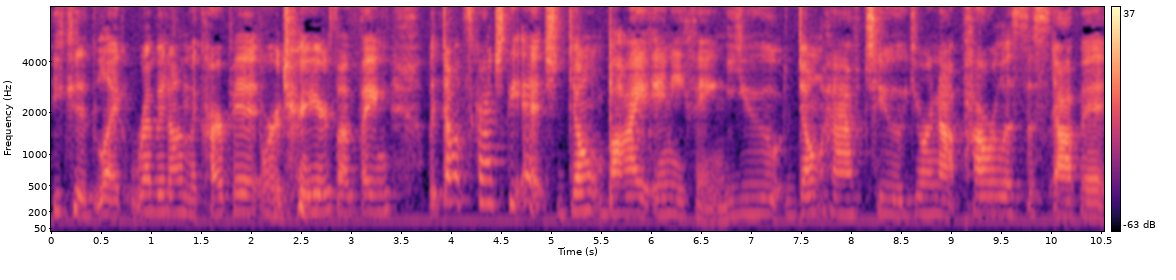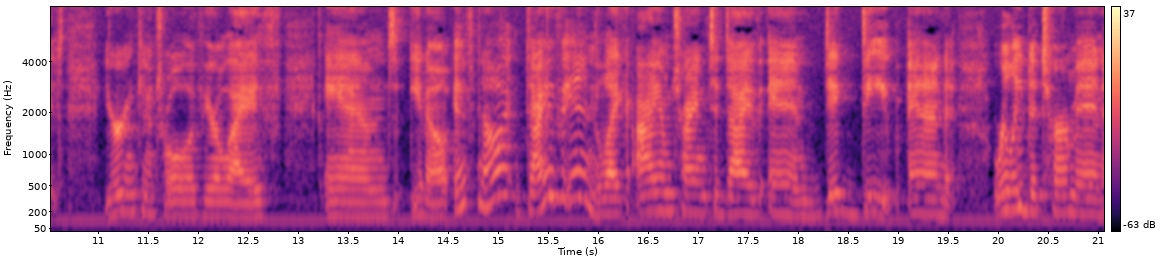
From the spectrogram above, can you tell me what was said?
You could like rub it on the carpet or a tree or something, but don't scratch the itch. Don't buy anything. You don't have to. You're not powerless to stop it. You're in control of your life. And, you know, if not, dive in like I am trying to dive in, dig deep, and really determine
